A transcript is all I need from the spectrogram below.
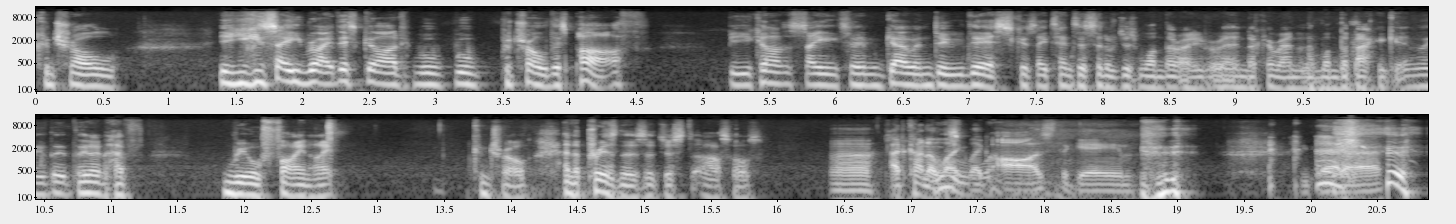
control. You you can say right, this guard will will patrol this path, but you can't say to him go and do this because they tend to sort of just wander over and look around and then wander back again. They, they, they don't have real finite control, and the prisoners are just assholes. Uh, I'd kind of like like Oz the game. Be badass.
